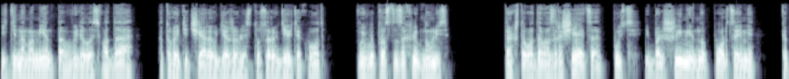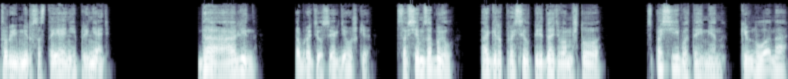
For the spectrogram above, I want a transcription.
единомоментно вылилась вода, которой эти чары удерживали 149 аквот, вы бы просто захлебнулись. Так что вода возвращается, пусть и большими, но порциями, которые мир в состоянии принять. Да, Алин, обратился я к девушке. Совсем забыл. Агер просил передать вам, что Спасибо, Дэймен, кивнула она.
